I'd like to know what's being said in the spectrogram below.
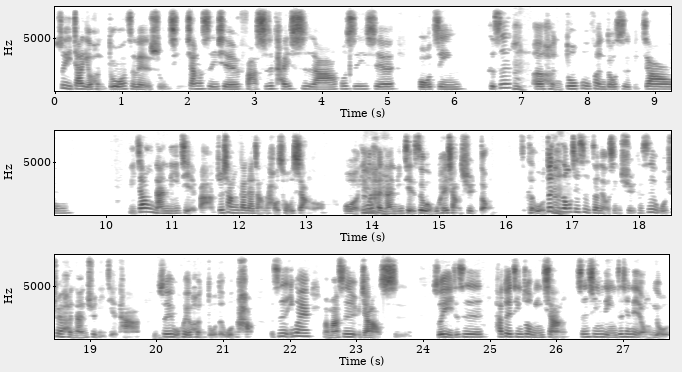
所以家里有很多这类的书籍，像是一些法师开示啊，或是一些佛经。可是，呃，很多部分都是比较比较难理解吧。就像大家讲的好抽象哦，我因为很难理解，所以我不会想去懂。可我对这东西是真的有兴趣，可是我却很难去理解它，所以我会有很多的问号。可是因为妈妈是瑜伽老师，所以就是她对静坐冥想、身心灵这些内容有。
